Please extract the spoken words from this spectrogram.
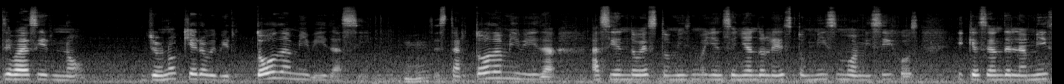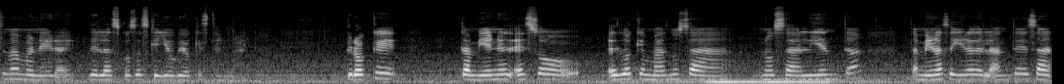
te va a decir, no, yo no quiero vivir toda mi vida así, Estar toda mi vida haciendo esto mismo y enseñándole esto mismo a mis hijos y que sean de la misma manera de las cosas que yo veo que están mal. Creo que también e- eso es lo que más nos, a- nos alienta también a seguir adelante, es a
